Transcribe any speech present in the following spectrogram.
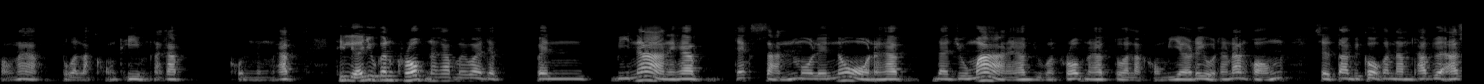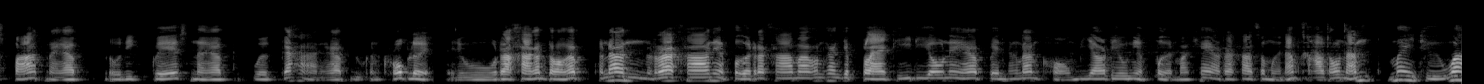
ของหน้า ตัวหลักของทีมนะครับ คนหนึ่งนะครับ ที่เหลืออยู่กันครบนะครับ ไม่ว่าจะเป็นบีน่านะครับแจ็คสันโมเลโนนะครับดาจูมานะครับอยู่กันครบนะครับ ตัวหลักของบียาริลทางด้านของเซลตาบิโกก็นำทัพด้วยอัสปาร์ตนะครับ โรดิเกสนะครับเวอร์กานะครับอยู่กันครบเลยไปดูราคากันต่อครับ ทางด้านราคาเนี่ยเปิดราคามาค่อนข้างจะแปลกทีเดียวนะครับเป็นทางด้านของบิยาริลเนี่ยเปิดมาแค่ราคาเสมอน้ำขาวเท่านั้น ไม่ถือว่า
